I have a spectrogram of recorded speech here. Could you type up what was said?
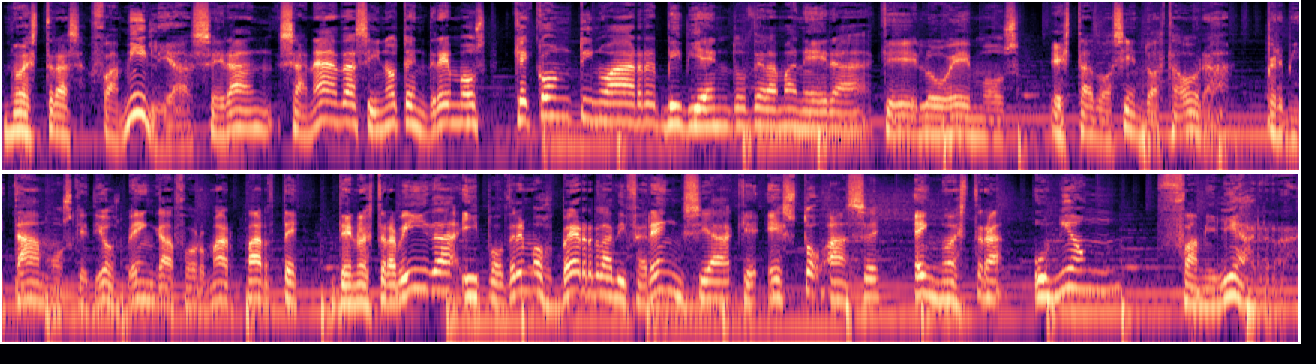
nuestras familias serán sanadas y no tendremos que continuar viviendo de la manera que lo hemos estado haciendo hasta ahora. Permitamos que Dios venga a formar parte de nuestra vida y podremos ver la diferencia que esto hace en nuestra unión familiar.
